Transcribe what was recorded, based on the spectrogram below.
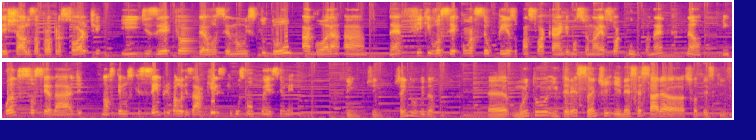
deixá-los à própria sorte e dizer que olha, você não estudou, agora a, né, fique você com o seu peso, com a sua carga emocional e a sua culpa, né? Não, enquanto sociedade, nós temos que sempre valorizar aqueles que buscam conhecimento. Sim, sim, sem dúvida. É muito interessante e necessária a sua pesquisa.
